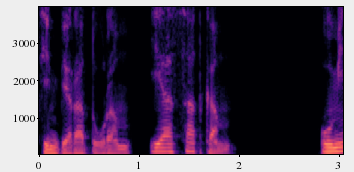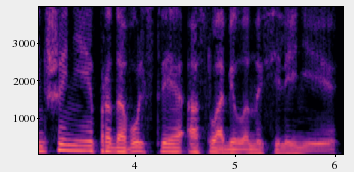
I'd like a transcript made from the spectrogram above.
температурам и осадкам. Уменьшение продовольствия ослабило население,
